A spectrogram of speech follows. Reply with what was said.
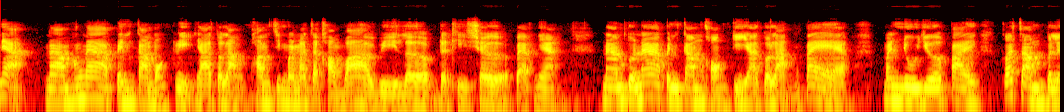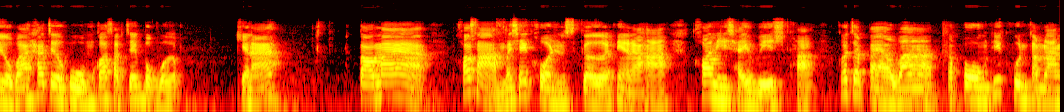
เนี่ยนามข้างหน้าเป็นกรรมของกริยาตัวหลัง ความจริงมันมาจากคำว่า we love the teacher แบบเนี้ยนามตัวหน้าเป็นกรรมของกริยาตัวหลังแต่มันอยู่เยอะไปก็จำไปเลยว่าถ้าเจอ whom ก็ subject บวก verb เขียนนะ ต่อมาข้อ 3 ไม่ใช่คน skirt เนี่ยนะคะ ข้อนี้ใช้ wish ค่ะ ก็จะแปลว่ากระโปรงที่คุณกำลัง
